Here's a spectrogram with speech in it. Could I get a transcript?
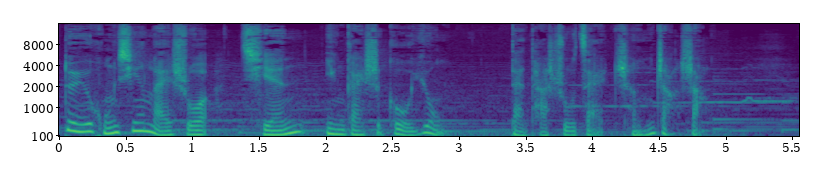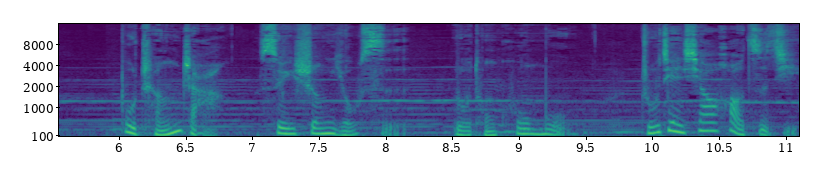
对于红心来说，钱应该是够用，但他输在成长上。不成长，虽生有死，如同枯木，逐渐消耗自己。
